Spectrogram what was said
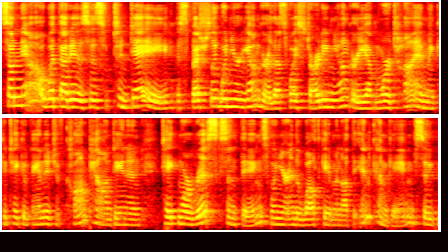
So now what that is is today, especially when you're younger, that's why starting younger, you have more time and can take advantage of compounding and take more risks and things when you're in the wealth game and not the income game. So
